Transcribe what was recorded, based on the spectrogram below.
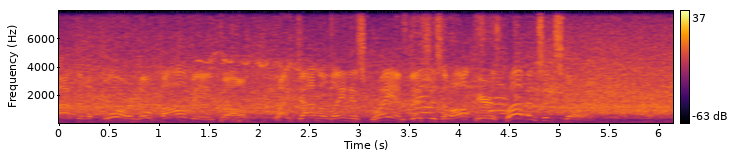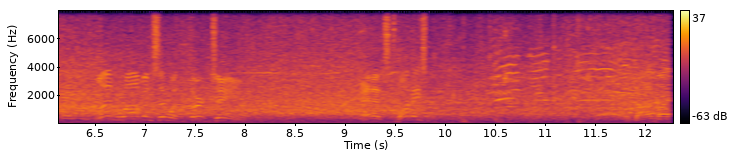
knocked to the floor. No foul being called. Right down the lane as Graham dishes it off. Here's Robinson scoring. Glenn Robinson with 13. And it's 20. They're down by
